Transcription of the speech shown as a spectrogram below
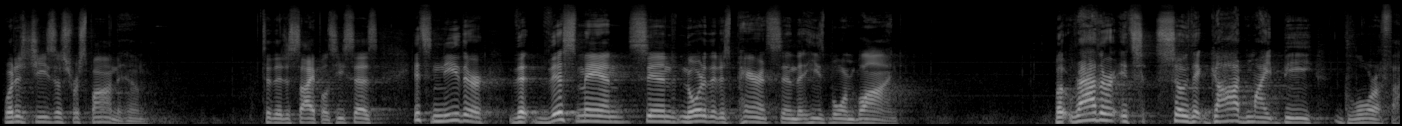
What does Jesus respond to him? To the disciples, he says, It's neither that this man sinned nor that his parents sinned that he's born blind, but rather it's so that God might be glorified.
